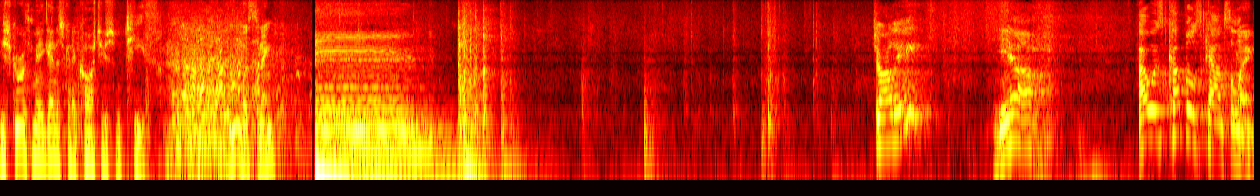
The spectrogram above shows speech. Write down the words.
you screw with me again, it's going to cost you some teeth. I'm listening. Charlie? Yeah. How was couples counseling?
